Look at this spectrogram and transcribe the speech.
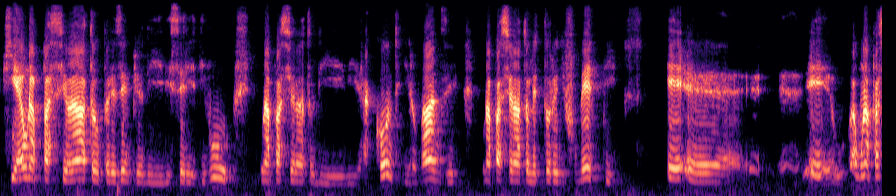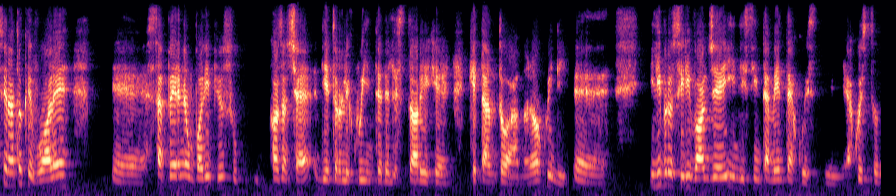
chi è un appassionato, per esempio, di, di serie tv, un appassionato di, di, racconti, di romanzi, un appassionato lettore di fumetti e, eh, e un appassionato che vuole eh, saperne un po' di più su cosa c'è dietro le quinte delle storie che, che tanto ama. No? Quindi eh, il libro si rivolge indistintamente a, questi, a, questo,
